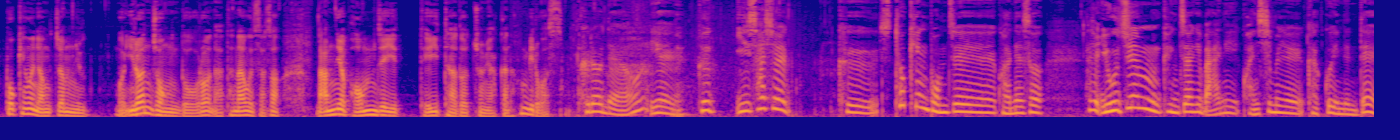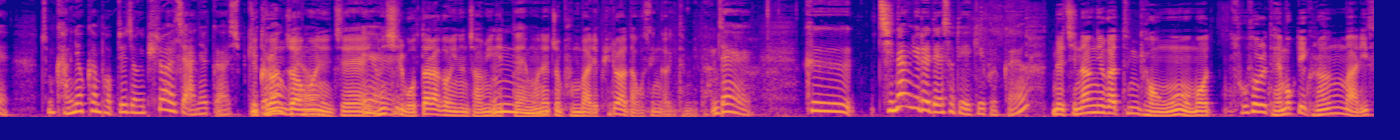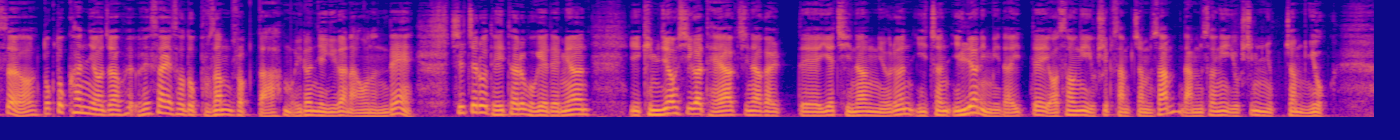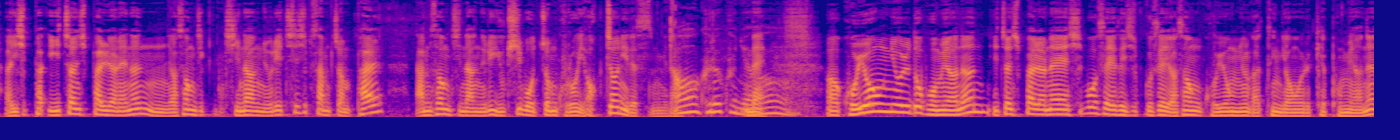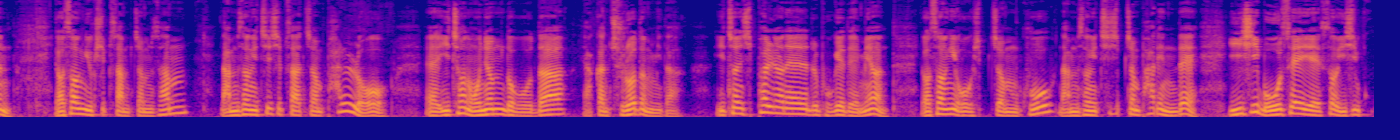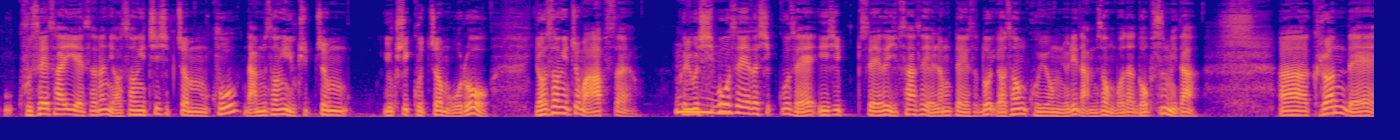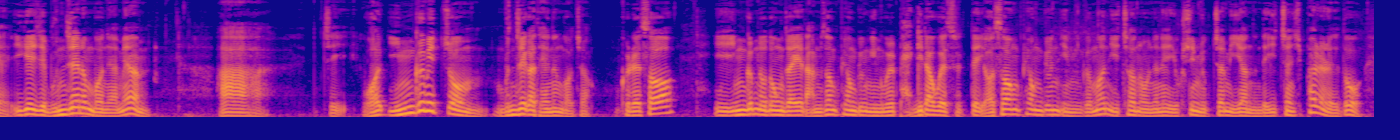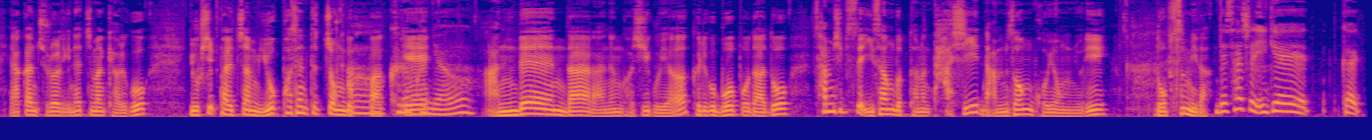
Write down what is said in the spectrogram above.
폭행은 0.6. 뭐 이런 정도로 나타나고 있어서 남녀 범죄 데이터도 좀 약간 흥미로웠습니다. 그러네요. 예. 네. 그이 사실 그 스토킹 범죄에 관해서 사실 요즘 굉장히 많이 관심을 갖고 있는데 좀 강력한 법 제정이 필요하지 않을까 싶기도 그런 하고요. 점은 이제 예. 현실을 못 따라가고 있는 점이기 음. 때문에 좀 분발이 필요하다고 생각이 듭니다. 네. 그 진학률에 대해서도 얘기해 볼까요? 네, 진학률 같은 경우 뭐 소설 대목도 그런 말이 있어요. 똑똑한 여자 회사에서도 부담스럽다. 뭐 이런 얘기가 나오는데 실제로 데이터를 보게 되면 이 김지영 씨가 대학 진학할 때의 진학률은 2001년입니다. 이때 여성이 63.3, 남성이 66.6. 2018년에는 여성 진학률이 73.8, 남성 진학률이 65.9로 역전이 됐습니다. 어, 그렇군요. 네. 어, 고용률도 보면은 2018년에 15세에서 29세 여성 고용률 같은 경우 이렇게 보면은 여성 63.3, 남성이 74.8로 2005년도보다 약간 줄어듭니다. 2018년에를 보게 되면 여성이 50.9, 남성이 70.8인데 25세에서 29세 사이에서는 여성이 70.9, 남성이 60. 69.5로 여성이 좀 앞서요. 그리고 음. 15세에서 19세, 20세에서 24세 연령대에서도 여성 고용률이 남성보다 높습니다. 아, 그런데 이게 이제 문제는 뭐냐면, 아, 이제 임금이 좀 문제가 되는 거죠. 그래서 이 임금 노동자의 남성 평균 임금을 100이라고 했을 때 여성 평균 임금은 2005년에 66.2였는데 2018년에도 약간 줄어들긴 했지만 결국 68.6% 정도밖에 아, 안 된다라는 것이고요. 그리고 무엇보다도 30세 이상부터는 다시 남성 고용률이 높습니다. 근데 사실 이게 그러니까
